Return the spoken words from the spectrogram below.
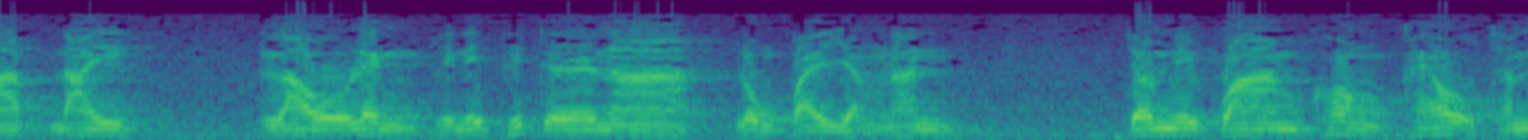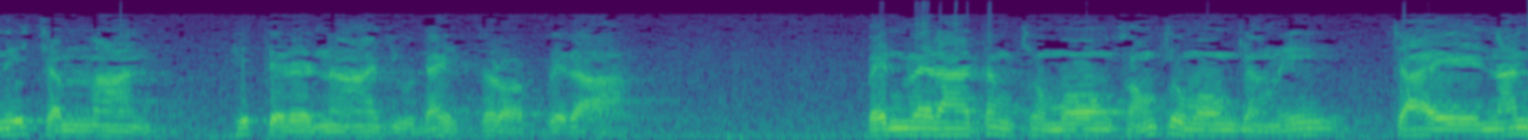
าบใด เราเร่งพินิจพิจารณาลงไปอย่างนั้น จนมีความคล่องแคล่วชำนิชำนาญพิจารณาอยู่ได้ตลอดเวลา เป็นเวลาตั้งชั่วโมงสองชั่วโมงอย่างนี้ ใจนั้น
